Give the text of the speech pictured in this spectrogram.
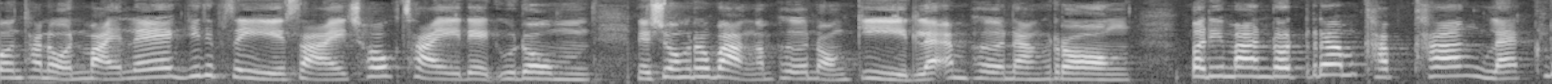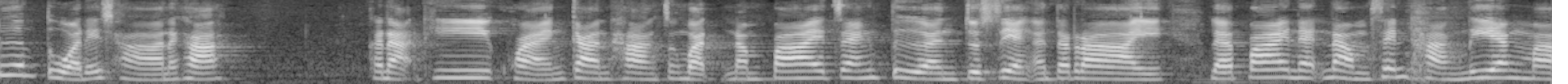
บนถนนหมายเลข 24 สายโชคชัยเดชอุดม ในช่วงระหว่างอำเภอหนองกีดและอำเภอนางรอง ปริมาณรถเริ่มคับข้างและเคลื่อนตัวได้ช้านะคะขณะที่แขวงการทางจังหวัดนำป้ายแจ้งเตือนจุดเสี่ยงอันตราย และป้ายแนะนำเส้นทางเลี่ยงมา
